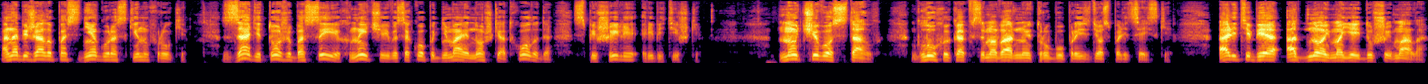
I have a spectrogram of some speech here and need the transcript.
она бежала по снегу, раскинув руки. Сзади тоже босые, хныча и высоко поднимая ножки от холода, спешили ребятишки. «Ну, чего стал?» — глухо, как в самоварную трубу произнес полицейский. «Али тебе одной моей души мало?»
